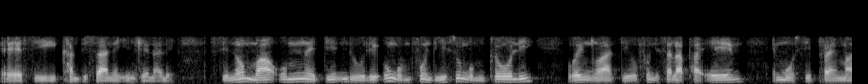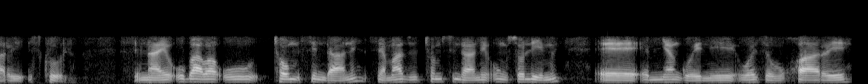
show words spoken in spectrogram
eh sikhambisane indlela le. Sinoma umncedi Nduli ungumfundisi ungumtloli wencwadi ufundisa lapha e eMosi Primary School. Sinaye ubaba uTom Sindane siyamazi uTom Sindane ungisolimi eh eminyangweni wezobukhwari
